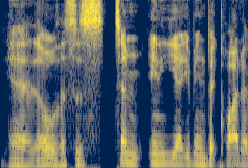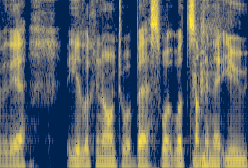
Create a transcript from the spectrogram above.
Yeah. Oh, this is Tim. Any? Uh, you've been a bit quiet over there. But you're looking on to abyss. What? What's something that you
